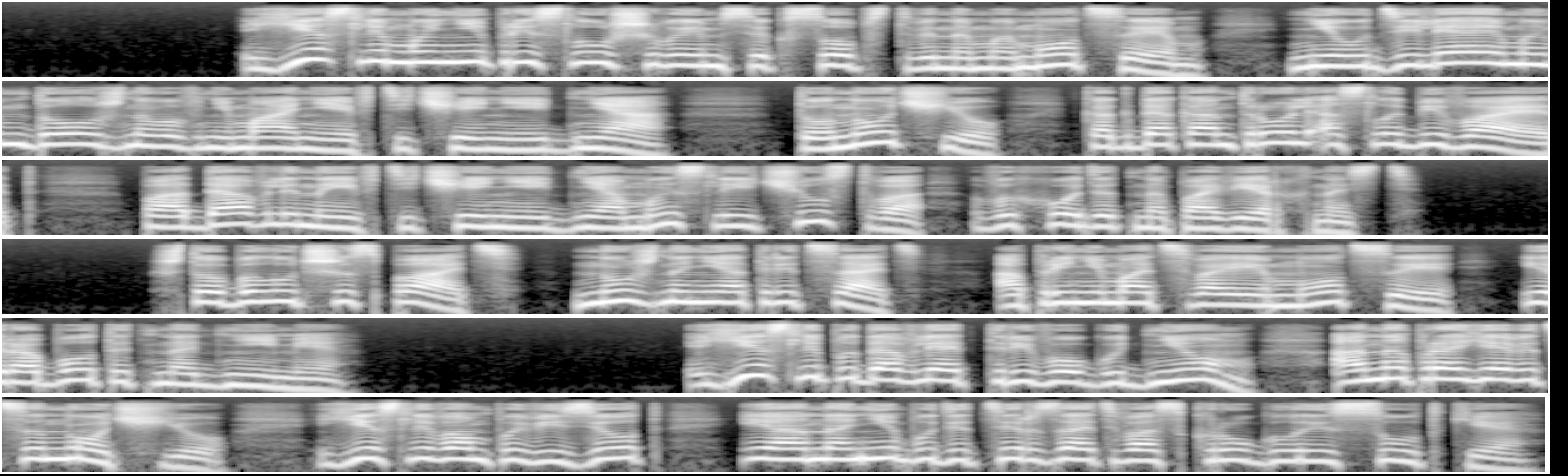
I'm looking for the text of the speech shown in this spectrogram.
Если мы не прислушиваемся к собственным эмоциям, не уделяем им должного внимания в течение дня, то ночью, когда контроль ослабевает, подавленные в течение дня мысли и чувства выходят на поверхность. Чтобы лучше спать, нужно не отрицать, а принимать свои эмоции и работать над ними. Если подавлять тревогу днем, она проявится ночью, если вам повезет, и она не будет терзать вас круглые сутки.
